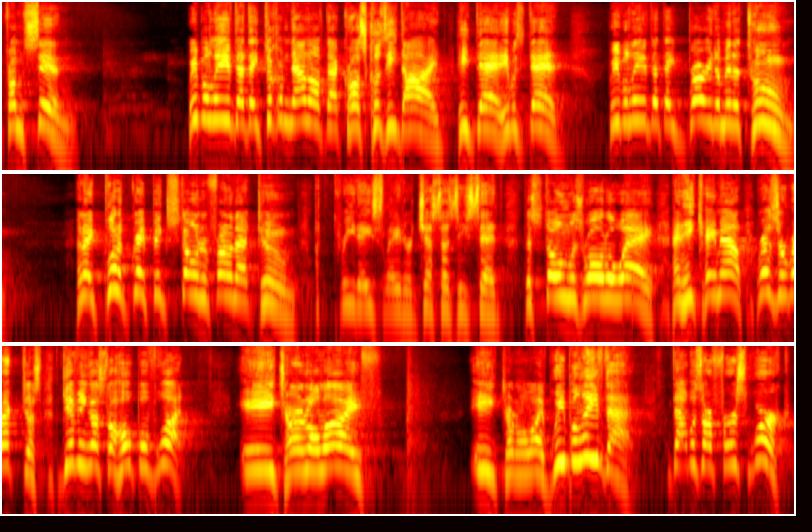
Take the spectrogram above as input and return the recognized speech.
from sin. We believe that they took Him down off that cross because He died. He dead. He was dead. We believe that they buried Him in a tomb. And they put a great big stone in front of that tomb. But three days later, just as he said, the stone was rolled away and he came out, resurrect us, giving us the hope of what? Eternal life. Eternal life. We believe that. That was our first work.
